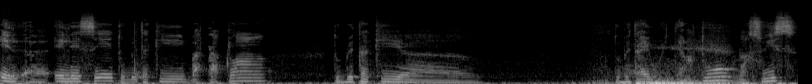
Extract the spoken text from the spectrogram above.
euh, elc tobetaki bataclan tobetaki euh, tobetaki wintertour na swisse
